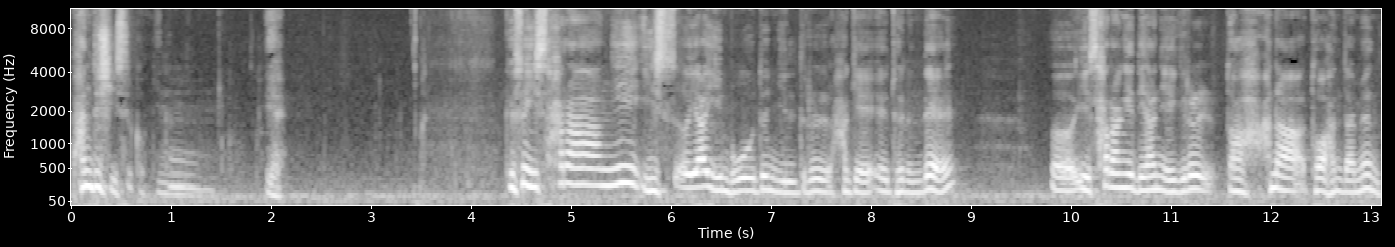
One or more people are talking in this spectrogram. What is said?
반드시 있을 겁니다. 예. 그래서 이 사랑이 있어야 이 모든 일들을 하게 되는데, 어, 이 사랑에 대한 얘기를 더 하나 더 한다면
